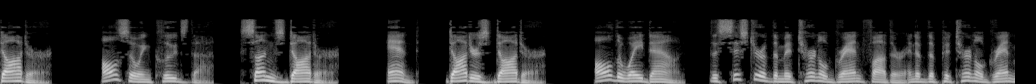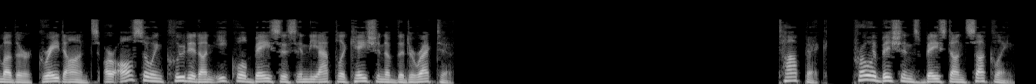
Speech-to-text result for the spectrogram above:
"'daughter' also includes the "'son's daughter' and "'daughter's daughter' all the way down. The sister of the maternal grandfather and of the paternal grandmother great aunts are also included on equal basis in the application of the directive. Prohibitions based on suckling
